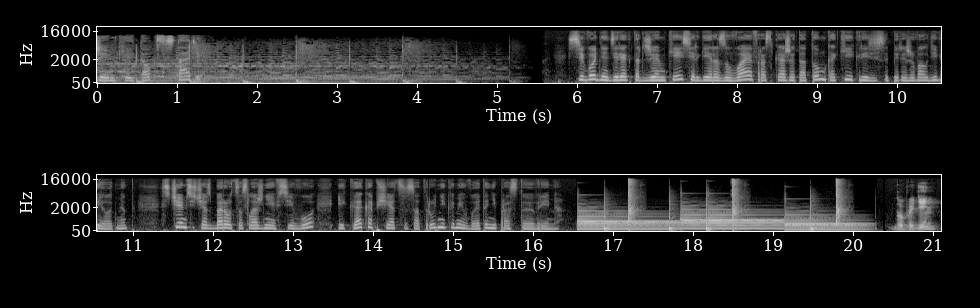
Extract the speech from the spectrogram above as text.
GMK Talks Study. Сегодня директор GMK Сергей Разуваев расскажет о том, какие кризисы переживал девелопмент, с чем сейчас бороться сложнее всего и как общаться с сотрудниками в это непростое время. Добрый день,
